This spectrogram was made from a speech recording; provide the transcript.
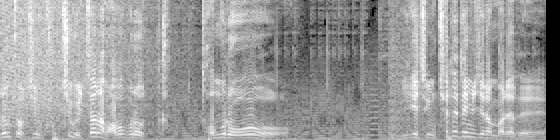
오른쪽 지금 족치고 있잖아 마법으로. 가- 덤으로. 이게 지금 최대 데미지란 말이야 돼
